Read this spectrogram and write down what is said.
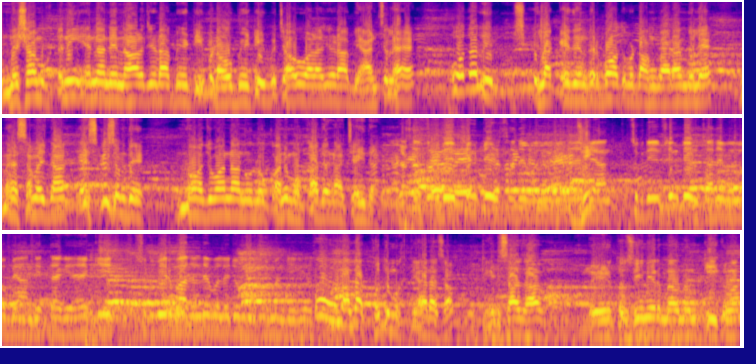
ਨਸ਼ਾ ਮੁਕਤ ਨਹੀਂ ਇਹਨਾਂ ਨੇ ਨਾਲ ਜਿਹੜਾ ਬੇਟੀ ਪੜਾਓ ਬੇਟੀ ਬਚਾਓ ਵਾਲਾ ਜਿਹੜਾ ਅਭਿਆਨ ਚਲਾਇਆ ਉਹਦਾ ਵੀ ਇਲਾਕੇ ਦੇ ਅੰਦਰ ਬਹੁਤ ਵੱਡਾ ਹੁੰਗਾਰਾ ਮਿਲਿਆ। ਮੈਂ ਸਮਝਦਾ ਇਸ ਕਿਸਮ ਦੇ ਨੌਜਵਾਨਾਂ ਨੂੰ ਲੋਕਾਂ ਨੂੰ ਮੌਕਾ ਦੇਣਾ ਚਾਹੀਦਾ ਹੈ। ਸੁਖਦੇਵ ਸਿੰਘ ਢੀਂਡਸਾ ਦੇ ਵੱਲੋਂ ਬਿਆਨ ਸੁਖਦੇਵ ਸਿੰਘ ਢੀਂਡਸਾ ਦੇ ਵੱਲੋਂ ਬਿਆਨ ਦਿੱਤਾ ਗਿਆ ਹੈ ਕਿ ਸੁਖਬੀਰ ਬਾਦਲ ਦੇ ਵੱਲੋਂ ਜੋ ਮਾਫੀ ਮੰਗੀ ਗਈ ਹੈ ਉਹ ਉਹਨਾਂ ਦਾ ਖੁਦ ਮੁਖਤਿਆਰ ਹੈ ਸਭ। ਢੀਂਡਸਾ ਸਾਹਿਬ ਮੇਰੇ ਤੋਂ ਸੀਨੀਅਰ ਮੈਂ ਉਹਨਾਂ ਨੂੰ ਕੀ ਕਹਾਂ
